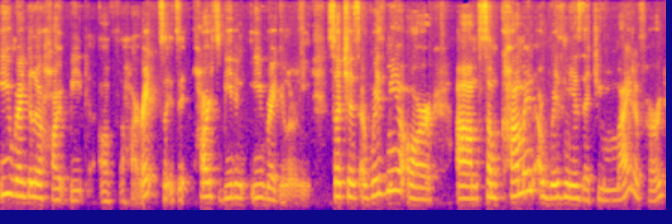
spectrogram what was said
irregular heartbeat of the heart, right? So it's heart's beating irregularly, such as arrhythmia or um, some common arrhythmias that you might have heard,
